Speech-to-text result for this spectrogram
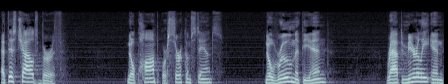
At this child's birth, no pomp or circumstance, no room at the end, wrapped merely in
